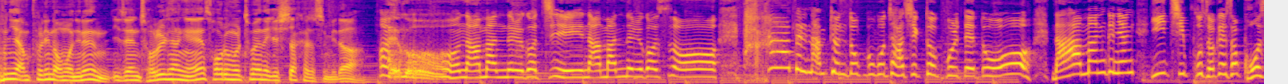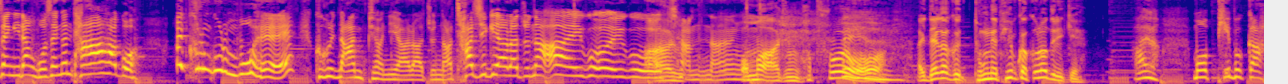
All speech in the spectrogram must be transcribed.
분이 안 풀린 어머니는 이젠 저를 향해 서름을 토해내기 시작하셨습니다. 아이고, 나만 늙었지. 나만 늙었어. 다들 남편 덕 보고 자식 덕 볼 때도 나만 그냥 이 집 구석에서 고생이랑 고생은 다 하고. 아이, 그런 거는 뭐 해? 그걸 남편이 알아주나, 자식이 알아주나, 아이고, 아이고, 참나. 엄마 아좀 화 풀어요. 아니, 내가 그 동네 피부과 끊어드릴게. 아유, 뭐 피부과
